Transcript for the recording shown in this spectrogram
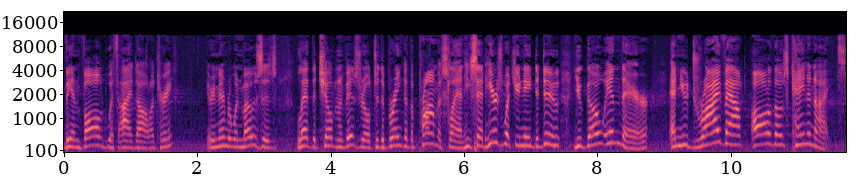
be involved with idolatry. You remember when Moses led the children of Israel to the brink of the promised land, he said, Here's what you need to do. You go in there and you drive out all of those Canaanites.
